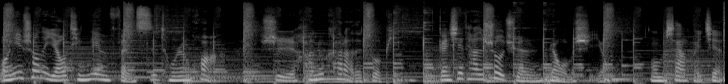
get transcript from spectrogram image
网页上的姚婷恋粉丝同人画是 Hanukara 的作品，感谢他的授权让我们使用。我们下回见。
